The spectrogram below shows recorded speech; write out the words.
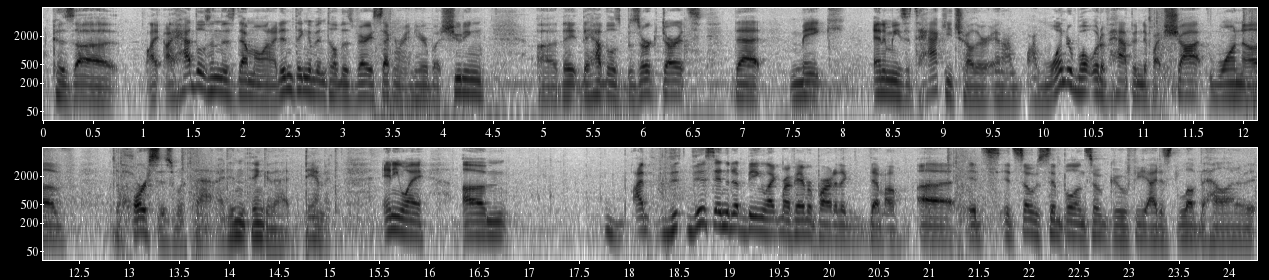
Because uh, I, I, had those in this demo and I didn't think of it until this very second right here, but shooting, uh, they, they have those berserk darts that make enemies attack each other, and I, I wonder what would have happened if I shot one of the horses with that. I didn't think of that, damn it. Anyway, um, th this ended up being like my favorite part of the demo. Uh, it's it's so simple and so goofy. I just love the hell out of it,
